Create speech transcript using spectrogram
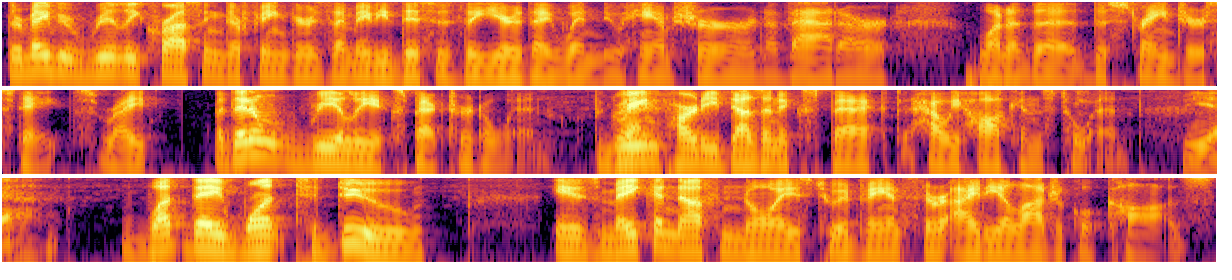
They're maybe really crossing their fingers that maybe this is the year they win New Hampshire or Nevada or one of the the stranger states, right? But they don't really expect her to win. The Green Right. Party doesn't expect Howie Hawkins to win. yeah. What they want to do is make enough noise to advance their ideological cause.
